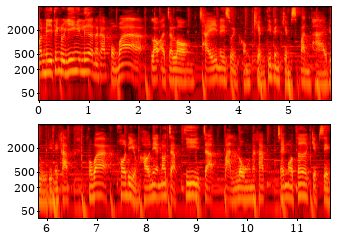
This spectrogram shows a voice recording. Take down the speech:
มันมีเทคโนโลยีให้เลือกนะครับ ผมว่าเราอาจจะลองใช้ในส่วนของเข็มที่เป็นเข็มสปันพายดูดีไหมครับ เพราะว่าข้อดีของเขาเนี่ยนอกจากที่จะปั่นลงนะครับ ใช้มอเตอร์เก็บเสียง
